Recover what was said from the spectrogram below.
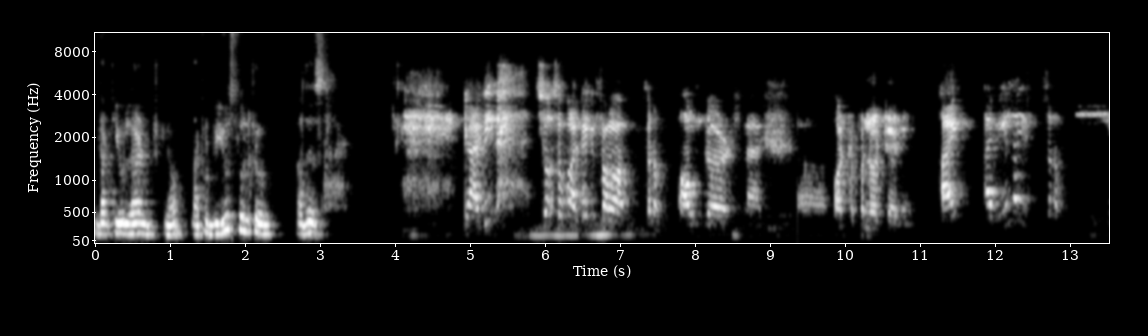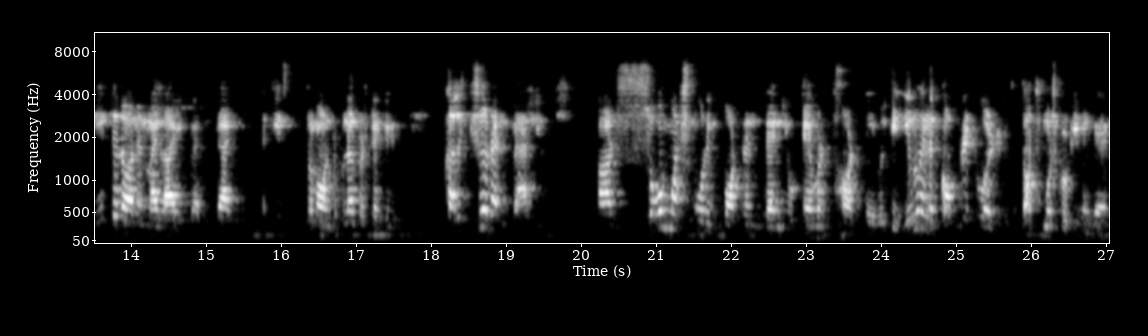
that you learned? You know that would be useful to others. Yeah, I think so. So I'll take it from a sort of founder slash uh, entrepreneur journey. I I realized sort of later on in my life that, that at least from an entrepreneur perspective, culture and values are so much more important than you ever thought they will be. You know, in the corporate world, it is lots more scrutiny there.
